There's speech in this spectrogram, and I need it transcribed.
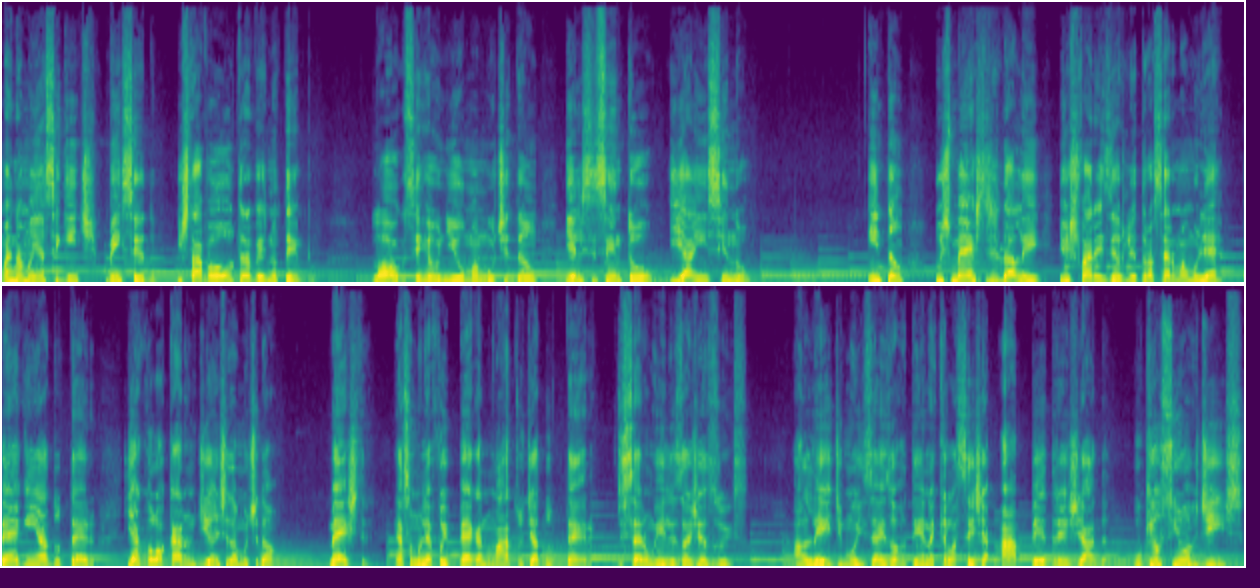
mas na manhã seguinte, bem cedo, estava outra vez no templo. Logo se reuniu uma multidão e ele se sentou e a ensinou. Então, os mestres da lei e os fariseus lhe trouxeram uma mulher pega em adultério e a colocaram diante da multidão. Mestre, essa mulher foi pega no ato de adultério, disseram eles a Jesus. A lei de Moisés ordena que ela seja apedrejada. O que o Senhor diz?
